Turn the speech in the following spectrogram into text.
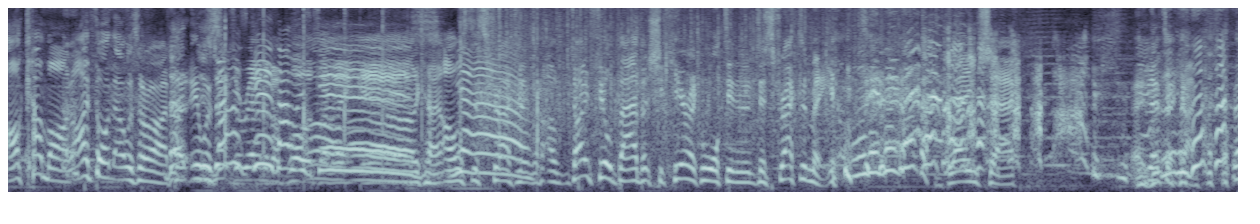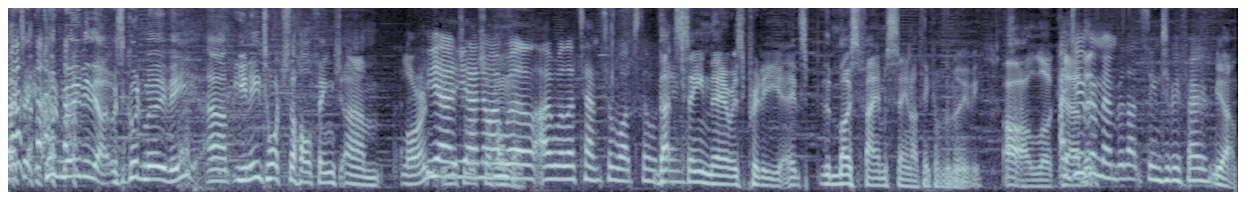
oh come on! I thought that was all right, but it was. That was good. That was Oh, good. okay, I was Yeah. distracted. Oh, don't feel bad, but Shakira walked in and it distracted me. Blame Shaq. That's okay. That's a good movie, though. It was a good movie. Um, you need to watch the whole thing, um, Lauren. Yeah, yeah. No, I whole thing. will. I will attempt to watch the whole That thing. scene there is pretty. It's the most famous scene, I think, of the movie. Oh, look. I uh, do the- remember that scene. To be fair, Yeah.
